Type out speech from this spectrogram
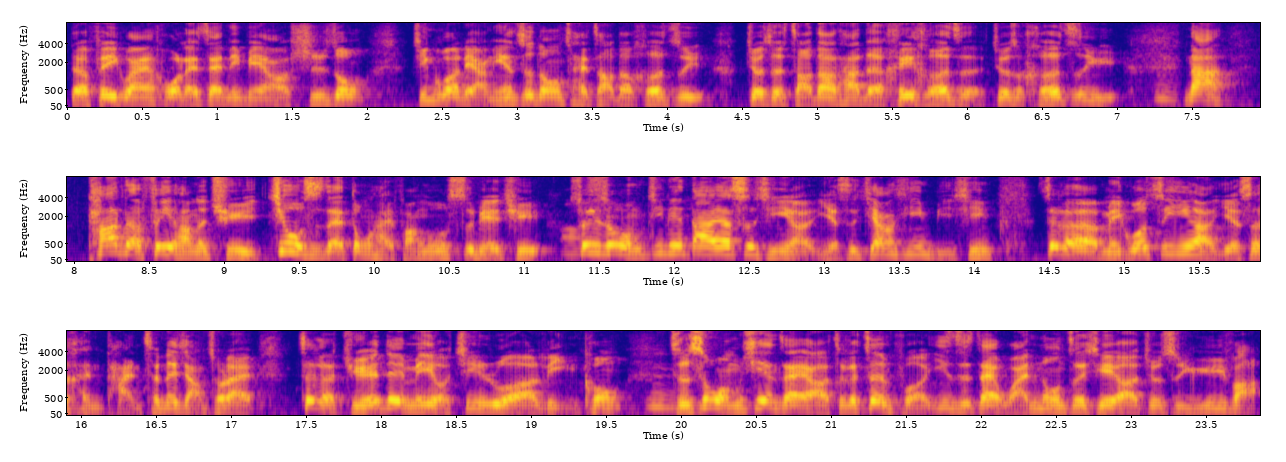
的飞官，后来在那边啊失踪，经过两年之中才找到何之，就是找到他的黑盒子，就是何之宇，那。它的飞航的区域就是在东海防空识别区，所以说我们今天大家事情啊也是将心比心。这个美国之音啊也是很坦诚的讲出来，这个绝对没有进入啊领空，只是我们现在啊这个政府啊一直在玩弄这些啊就是语法。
